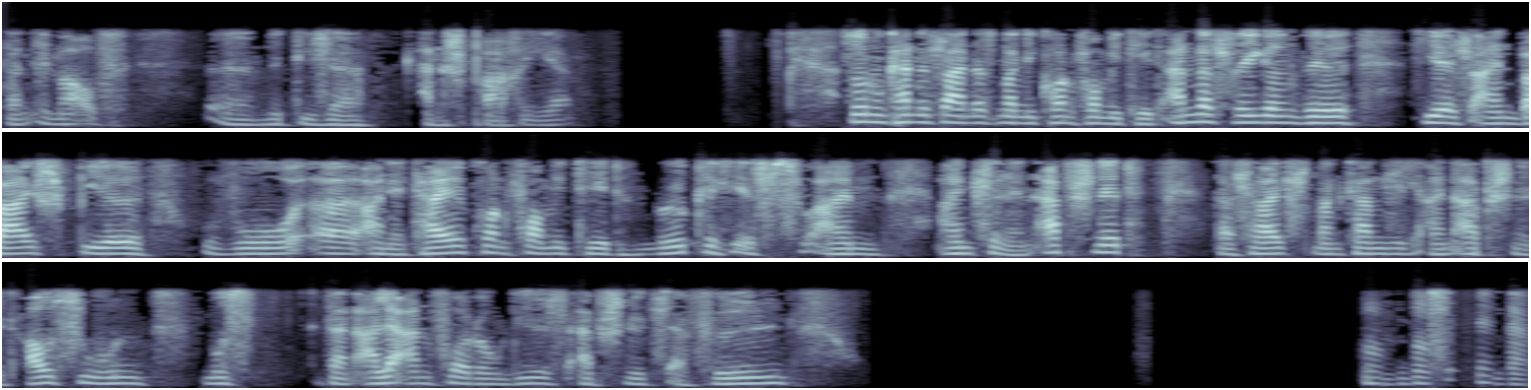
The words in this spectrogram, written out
dann immer auf, äh, mit dieser Ansprache hier. So, nun kann es sein, dass man die Konformität anders regeln will. Hier ist ein Beispiel, wo äh, eine Teilkonformität möglich ist zu einem einzelnen Abschnitt. Das heißt, man kann sich einen Abschnitt aussuchen, muss dann alle Anforderungen dieses Abschnitts erfüllen und muss in der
